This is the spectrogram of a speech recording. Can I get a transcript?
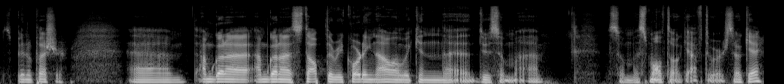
it's been a pleasure. Um, I'm gonna I'm gonna stop the recording now, and we can uh, do some uh, some small talk afterwards. Okay?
